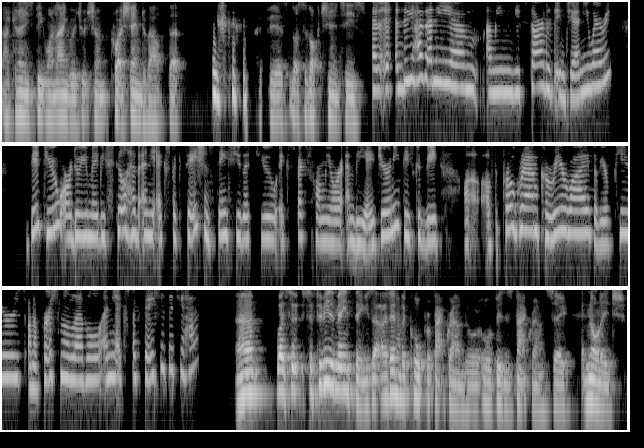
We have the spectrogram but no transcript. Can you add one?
I can only speak one language, which I'm quite ashamed about, but there's lots of opportunities. And, and do you have any? Um, I mean, you started in January did you or do you maybe still have any expectations things you that you expect from your mba journey? These could be uh, of the program career wise of your peers on a personal level. Any expectations that you have? Um, well so, so for me the main thing is that i don't have a corporate background or, or business background so knowledge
